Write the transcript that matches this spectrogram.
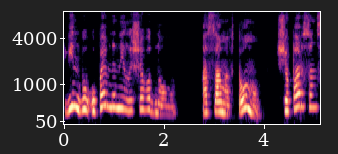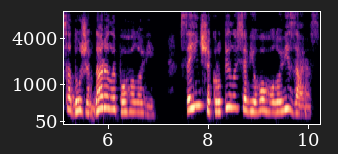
Він був упевнений лише в одному, а саме в тому, що Парсонса дуже вдарили по голові. Все інше крутилося в його голові зараз,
